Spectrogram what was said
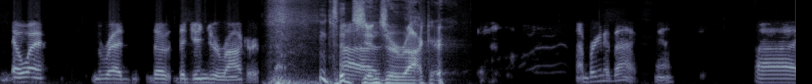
No way. The red, the the ginger rocker. No, the Uh, ginger rocker. I'm bringing it back, man. Uh,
